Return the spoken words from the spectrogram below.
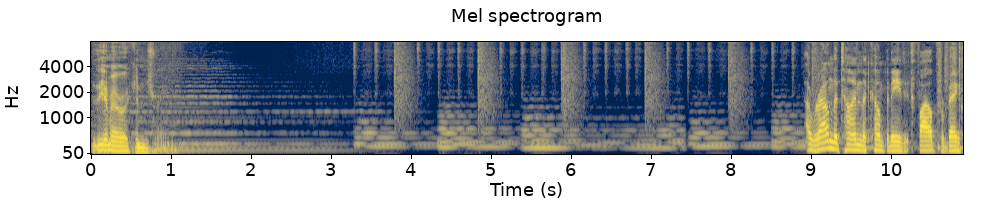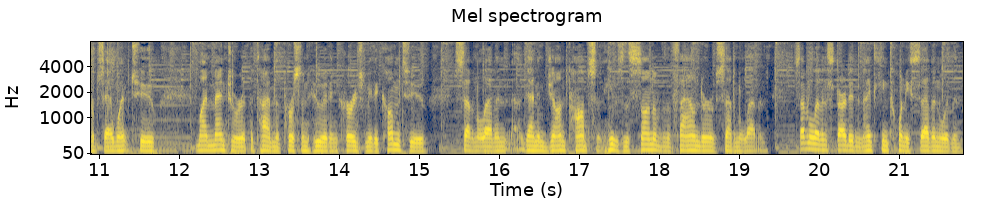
to the American dream. Around the time the company filed for bankruptcy, I went to my mentor at the time, the person who had encouraged me to come to 7 Eleven, a guy named John Thompson. He was the son of the founder of 7 Eleven. 7 Eleven started in 1927 with an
